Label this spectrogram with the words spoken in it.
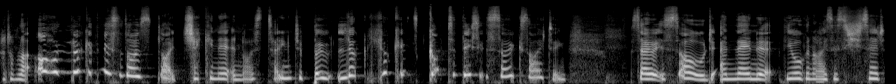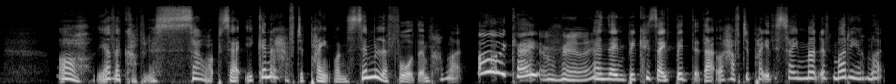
And I'm like, oh, look at this. And I was like checking it and I was telling to boot, look, look, it's got to this. It's so exciting. So it sold. And then uh, the organizer, she said, oh, the other couple are so upset. You're going to have to paint one similar for them. I'm like, oh, okay. Really? And then because they've bid that, they'll have to pay the same amount of money. I'm like,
